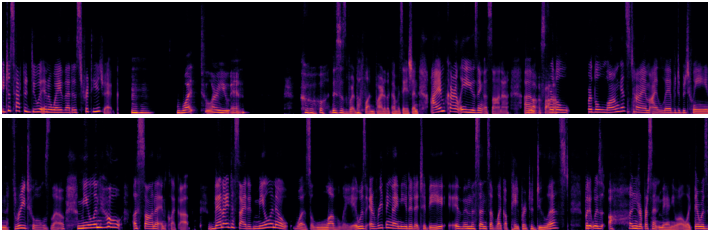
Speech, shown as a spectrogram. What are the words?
I just have to do it in a way that is strategic. Mm-hmm. What tool are you in? this is where the fun part of the conversation. I am currently using Asana. Um, Asana. For the for the longest time, I lived between three tools, though Milano, Asana, and ClickUp. Then I decided Milano was lovely. It was everything I needed it to be in, in the sense of like a paper to do list, but it was 100% manual. Like there was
